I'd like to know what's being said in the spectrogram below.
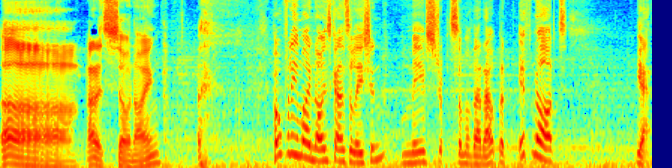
Ah, that is so annoying. Hopefully, my noise cancellation may have stripped some of that out, but if not, yeah,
